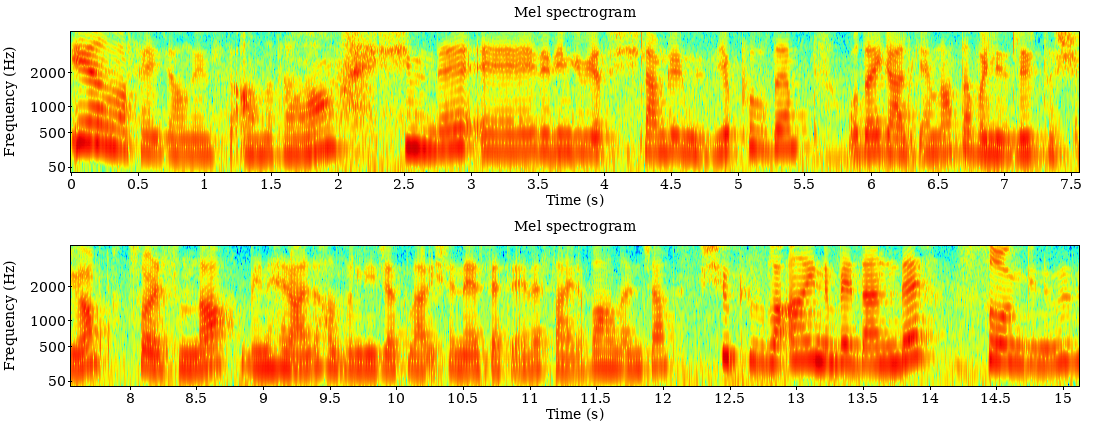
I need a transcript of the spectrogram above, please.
İnanılmaz heyecanlıyım size anlatamam. Şimdi eee, dediğim gibi yatış işlemlerimiz yapıldı. Odaya geldik. Emrah da valizleri taşıyor. Sonrasında beni herhalde hazırlayacaklar. İşte NST vesaire bağlanacağım. Şu kızla aynı bedende son günümüz.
